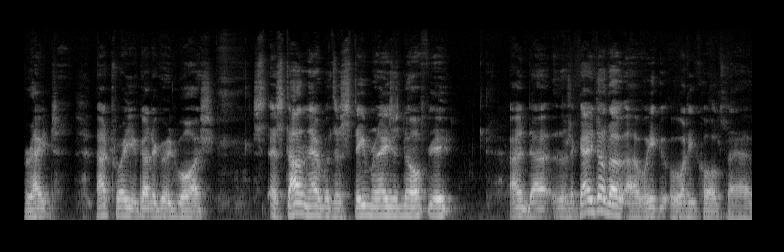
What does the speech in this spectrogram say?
right, that's where you got a good wash. Standing there with the steam rising off you. And uh, there's a guy done a, a what he calls, uh,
